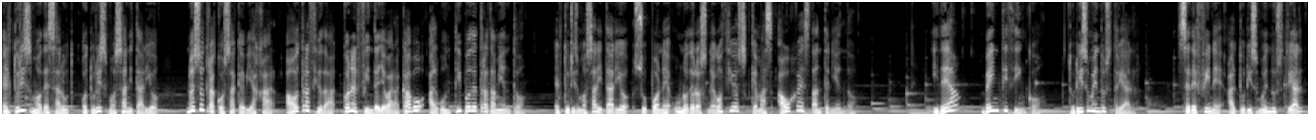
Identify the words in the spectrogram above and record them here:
El turismo de salud o turismo sanitario no es otra cosa que viajar a otra ciudad con el fin de llevar a cabo algún tipo de tratamiento. el turismo sanitario supone uno de los negocios que más auge están teniendo. Idea 25. Turismo industrial. Se define al turismo industrial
